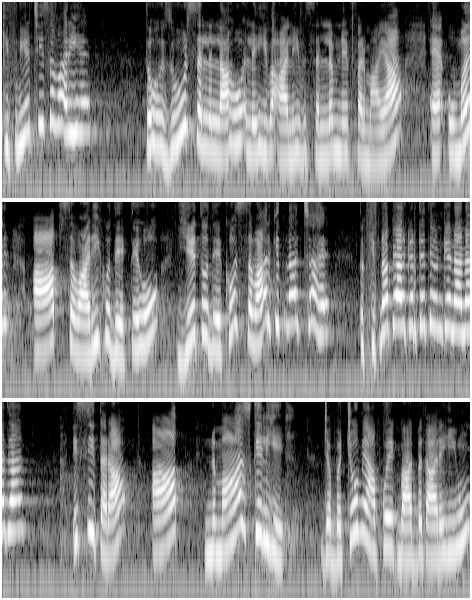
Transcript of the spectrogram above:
کتنی اچھی سواری ہے؟ تو حضور صلی اللہ علیہ وآلہ وسلم نے فرمایا، اے عمر آپ سواری کو دیکھتے ہو، یہ تو دیکھو سوار کتنا اچھا ہے۔ تو کتنا پیار کرتے تھے ان کے نانا جان۔ اسی طرح آپ نماز کے لیے، جب بچوں میں آپ کو ایک بات بتا رہی ہوں،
